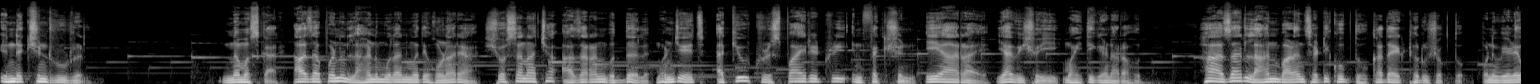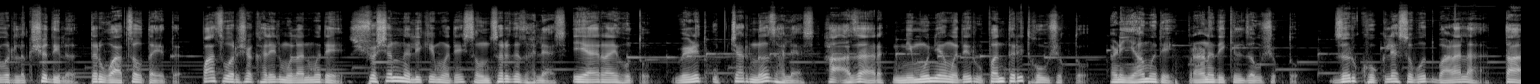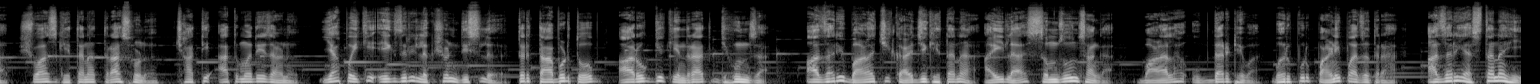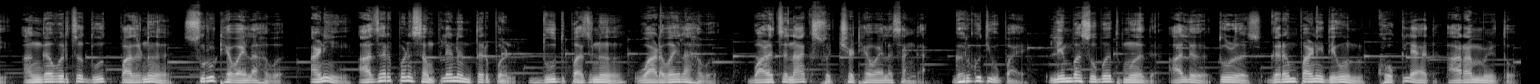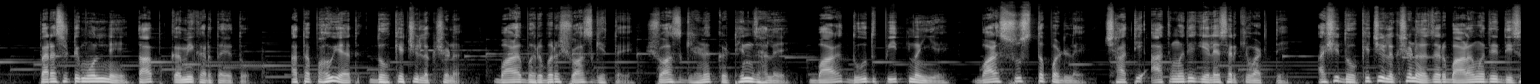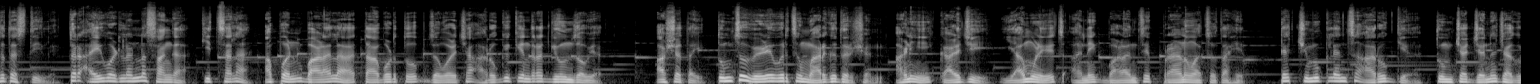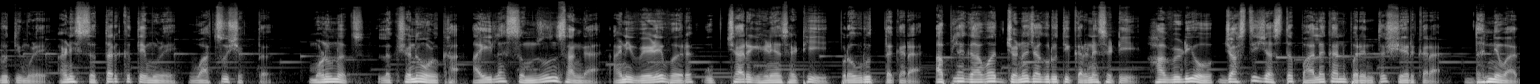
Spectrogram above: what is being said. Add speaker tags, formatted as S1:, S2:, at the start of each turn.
S1: Induction rural. नमस्कार. आज आपण लहान मुलांमध्ये होणाऱ्या श्वसनाच्या आजारांबद्दल म्हणजेच acute respiratory infection A R I याविषयी माहिती घेणार आहोत. हा आजार लहान बाळांसाठी खूप धोकादायक ठरू शकतो. पण वेळेवर लक्ष दिलं तर वाचवता येतं. पाच वर्षाखालील मुलांमध्ये श्वसन नलिकेमध्ये संसर्ग झाल्यास ए आर आय होतो. वेळेत उपचार न झाल्यास हा आजार निमोनियामध्ये रूपांतरित होऊ शकतो आणि यामध्ये प्राण देखील जाऊ शकतो. जर खोकल्यासोबत बाळाला ताप श्वास घेताना त्रास होणं छाती आतमध्ये जाणं यापैकी एक जरी लक्षण दिसलं तर ताबडतोब आरोग्य केंद्रात घेऊन जा. आजारी बाळाची काळजी घेताना आईला समजून सांगा. बाळाला उबदार ठेवा. भरपूर पाणी पाजत राहा. आजारी असतानाही अंगावरचं दूध पाजणं सुरू ठेवायला हवं. आणि आजारपण संपल्यानंतर पण दूध पाजणं वाढवायला हवं. बाळचं नाक स्वच्छ ठेवायला सांगा. घरगुती उपाय. लिंबासोबत मध आलं तुळस गरम पाणी देऊन खोकल्यात आराम मिळतो. पॅरासिटामोलने ताप कमी करता येतो. आता पाहूयात धोक्याची लक्षणं. बाळ भरभर श्वास घेतंय. श्वास घेणं कठीण झालंय. बाळ दूध पित नाहीये. बाळ सुस्त पडलंय. छाती आतमध्ये गेल्यासारखी वाटते. अशी धोक्याची लक्षणं जर बाळामध्ये दिसत असतील तर आई वडिलांना सांगा की चला आपण बाळाला ताबडतोब जवळच्या आरोग्य केंद्रात घेऊन जाऊयात आशाताई तुमचं वेळेवरचं मार्गदर्शन आणि काळजी यामुळेच अनेक बाळांचे प्राण वाचत आहेत. त्या चिमुकल्यांचं आरोग्य तुमच्या जनजागृतीमुळे आणि सतर्कतेमुळे वाचू शकतं. म्हणूनच लक्षणं ओळखा. आईला समजून सांगा आणि वेळेवर उपचार घेण्यासाठी प्रवृत्त करा. आपल्या गावात जनजागृती करण्यासाठी हा व्हिडिओ जास्तीत जास्त पालकांपर्यंत शेअर करा. धन्यवाद.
